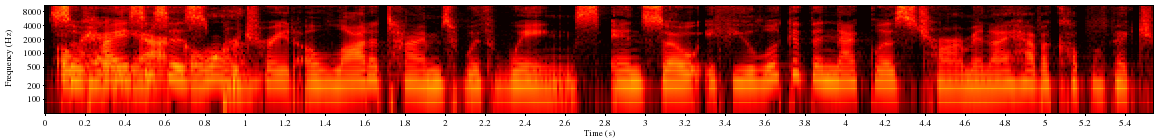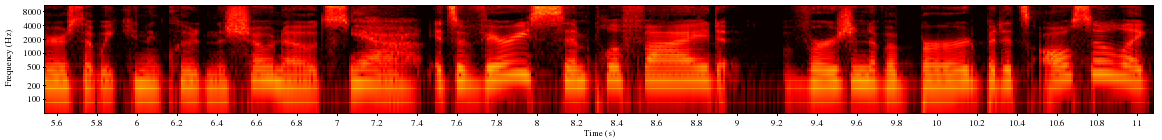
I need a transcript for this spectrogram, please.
So Okay, Isis yeah, is portrayed a lot of times with wings. And so if you look at the necklace charm, and I have a couple pictures that we can include in the show notes, Yeah. it's a very simplified version of a bird, but it's also like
